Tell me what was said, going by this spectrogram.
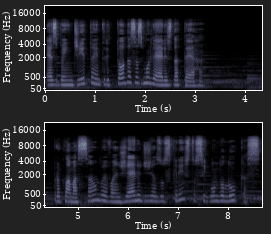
és bendita entre todas as mulheres da terra. Proclamação do Evangelho de Jesus Cristo segundo Lucas.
